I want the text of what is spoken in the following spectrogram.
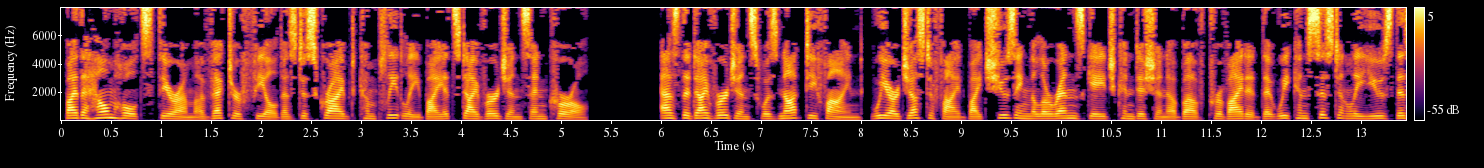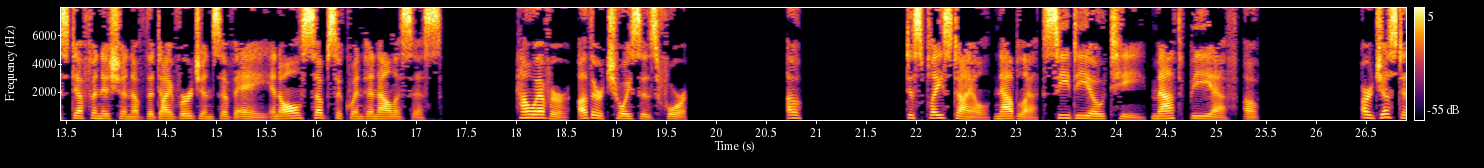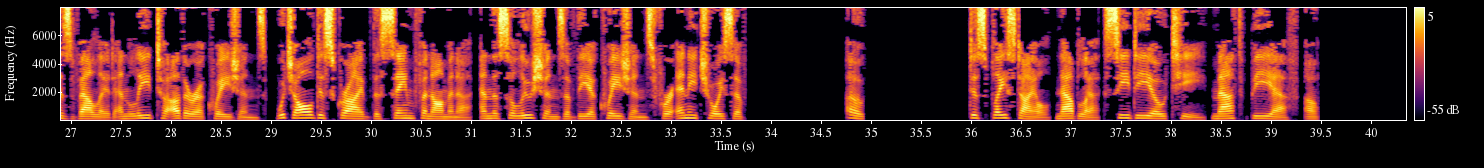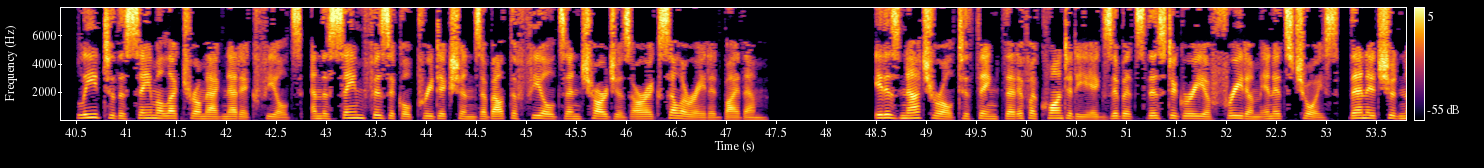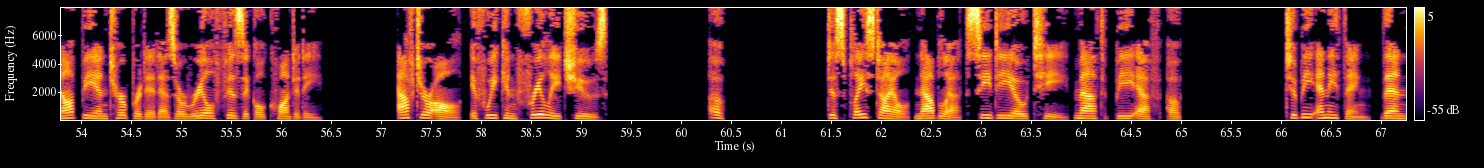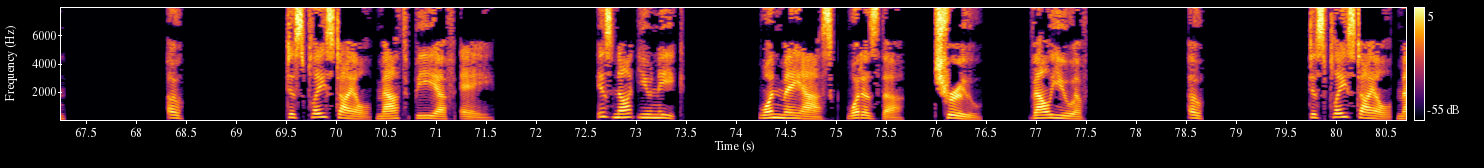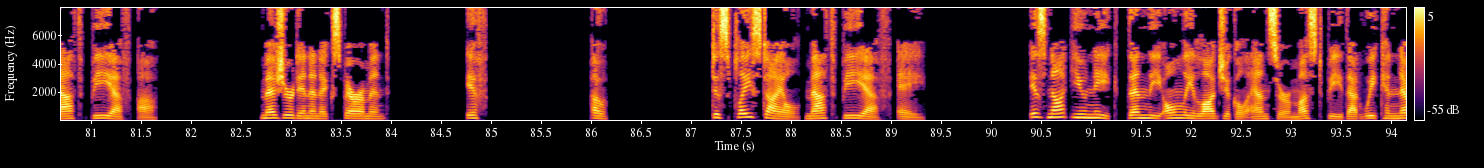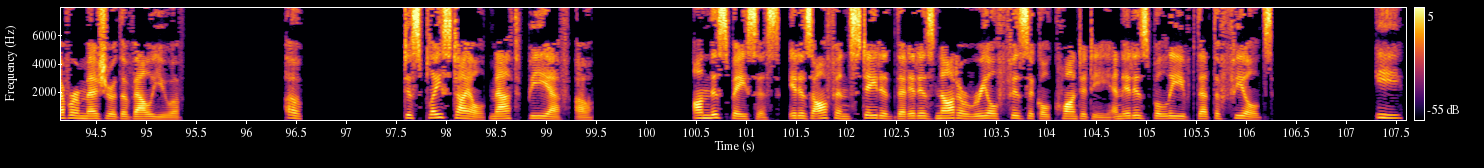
By the Helmholtz theorem a vector field is described completely by its divergence and curl. As the divergence was not defined, we are justified by choosing the Lorentz gauge condition above provided that we consistently use this definition of the divergence of A in all subsequent analysis. However, other choices for a displaystyle nabla cdot math bf a are just as valid and lead to other equations, which all describe the same phenomena, and the solutions of the equations for any choice of a displaystyle nabla cdot math bf a lead to the same electromagnetic fields, and the same physical predictions about the fields and charges are accelerated by them. It is natural to think that if a quantity exhibits this degree of freedom in its choice, then it should not be interpreted as a real physical quantity. After all, if we can freely choose a displaystyle nabla cdot math bf a to be anything, then a displaystyle math bf a is not unique. One may ask, what is the true value of display style math BF a. Measured in an experiment. If. A. Display style math BF a. Is not unique then the only logical answer must be that we can never measure the value of. A. Display style math BF a. On this basis, it is often stated that it is not a real physical quantity and it is believed that the fields. E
